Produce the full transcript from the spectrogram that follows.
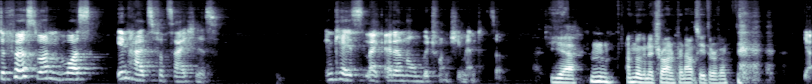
the first one was Inhaltsverzeichnis. In case, like, I don't know which one she meant. So Yeah, hmm, I'm not going to try and pronounce either of them. Yeah,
